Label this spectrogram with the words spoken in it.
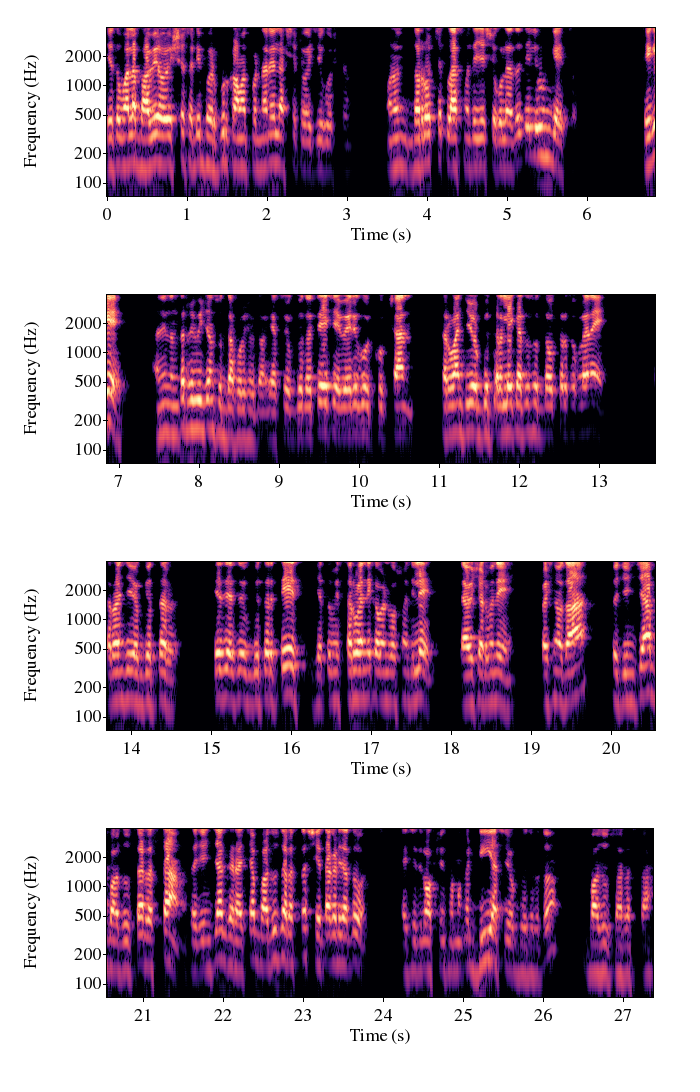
जे तुम्हाला भावी आयुष्यासाठी भरपूर कामात पडणारे लक्षात ठेवायची गोष्ट. म्हणून दररोजच्या क्लासमध्ये जे शिकवलं जातं ते लिहून घ्यायचं. ठीक आहे? आणि नंतर रिव्हिजन सुद्धा करू शकता. याचं योग्य होतं तेच आहे व्हेरी गुड खूप छान. सर्वांचे योग्य उत्तर लेखाचं सुद्धा उत्तर चुकलं नाही. सर्वांचे योग्य उत्तर तेच याचं योग्य उत्तर तेच जे तुम्ही सर्वांनी कमेंट बॉक्समध्ये दिले. त्या विचारमध्ये प्रश्न होता सचिनच्या बाजूचा रस्ता सचिनच्या घराच्या बाजूचा रस्ता शेताकडे जातो. याच्यातील ऑप्शन क्रमांक डी याचं योग्य उत्तर होतं बाजूचा रस्ता.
